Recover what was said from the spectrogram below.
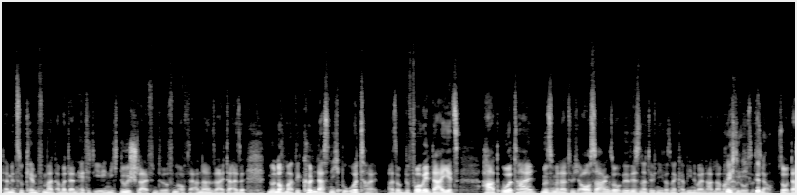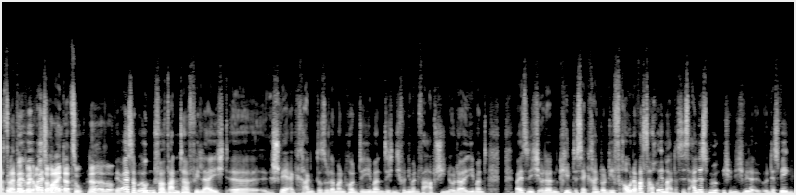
damit zu kämpfen hat, aber dann hättet ihr ihn nicht durchschleifen dürfen auf der anderen Seite. Also nur nochmal, wir können das nicht beurteilen. Also bevor wir da jetzt hart urteilen, müssen wir natürlich auch sagen, so, wir wissen natürlich nicht, was in der Kabine bei den Adlermannern Richtig, los ist. genau. So, das Genau, einfach wer- wer gehört auch weiß, so weit dazu. Ne? Also, Wer weiß, ob irgendein Verwandter vielleicht äh, schwer erkrankt ist oder man konnte jemanden sich nicht von jemandem verabschieden oder jemand, weiß nicht, oder ein Kind ist erkrankt oder die Frau oder was auch immer. Das ist alles möglich und ich will, und deswegen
